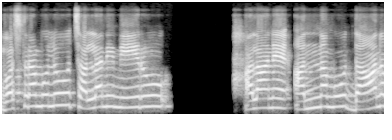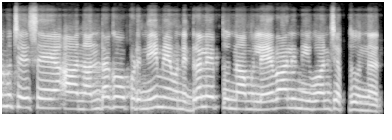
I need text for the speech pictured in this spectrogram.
వస్త్రములు చల్లని నీరు అలానే అన్నము దానము చేసే ఆ నందగోపుడిని మేము నిద్రలేపుతున్నాము లేవాలి నీవు అని చెప్తూ ఉన్నారు.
